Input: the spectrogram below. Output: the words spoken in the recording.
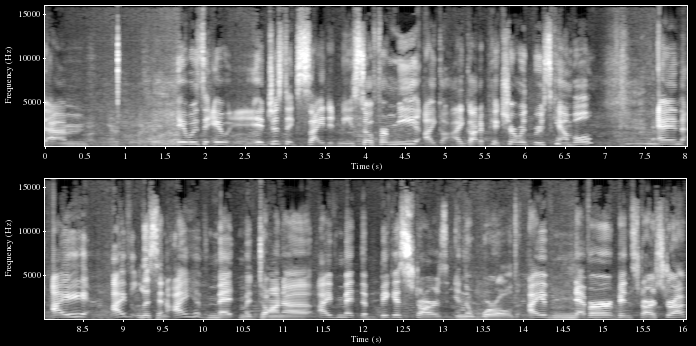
And um, it was it, it just excited me. So for me, I got, I got a picture with Bruce Campbell, and I I've listen. I have met Madonna. I've met the biggest stars in the world. I have never been starstruck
